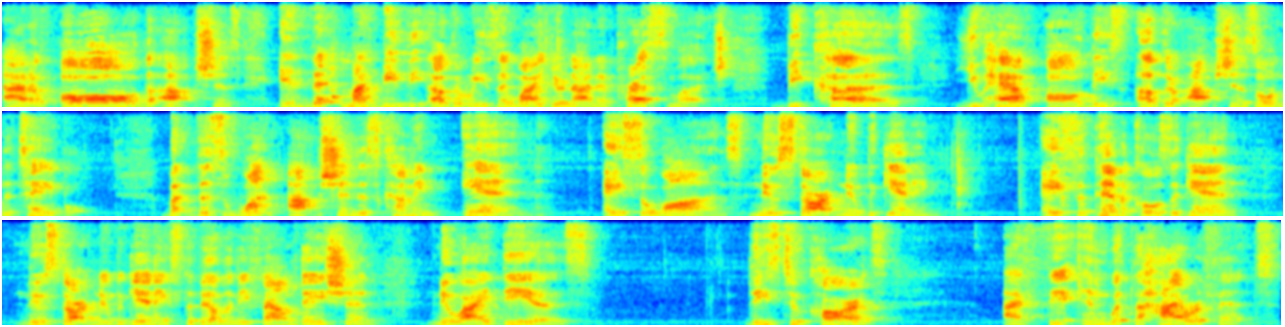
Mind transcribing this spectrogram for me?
out of all the options, and that might be the other reason why you're not impressed much because you have all these other options on the table. But this one option that's coming in, Ace of Wands, new start, new beginning, Ace of Pentacles, again, new start, new beginning, stability, foundation, new ideas. These two cards, I fit in with the Hierophant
